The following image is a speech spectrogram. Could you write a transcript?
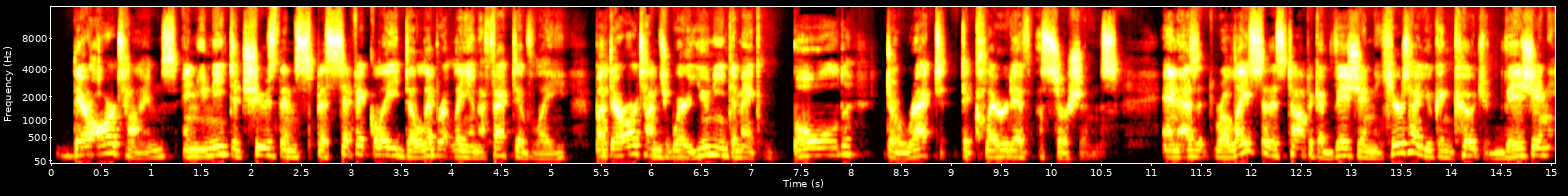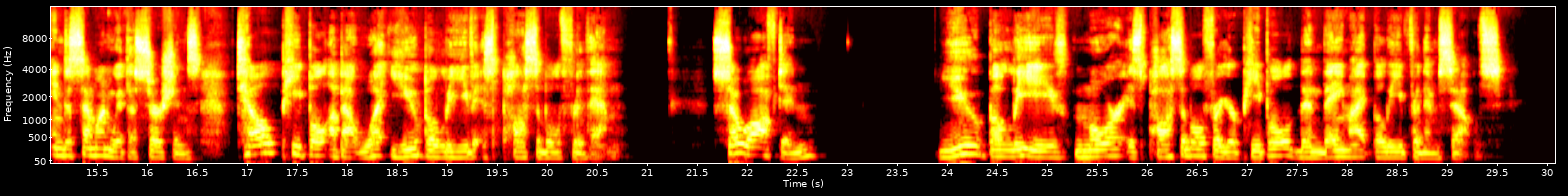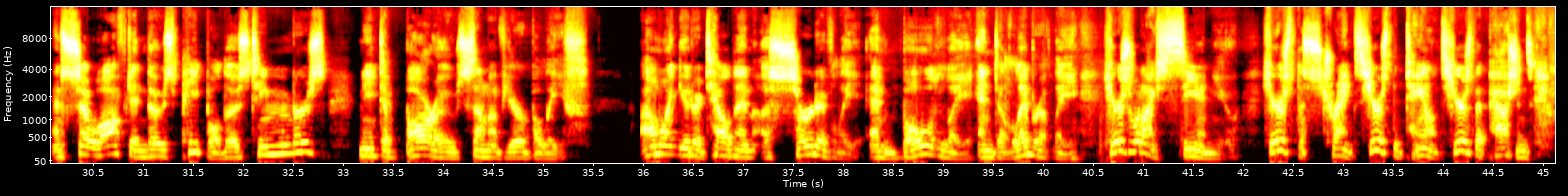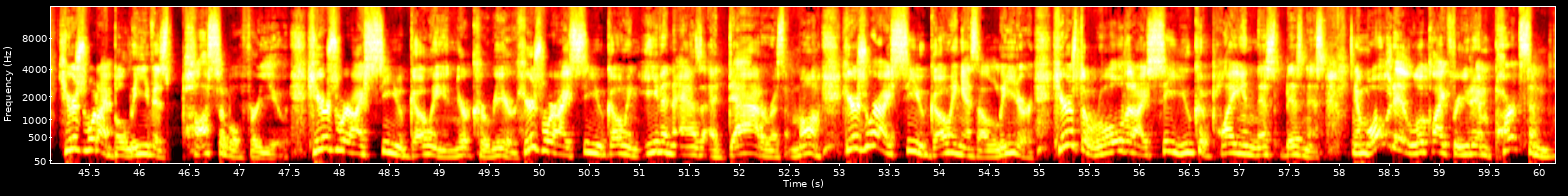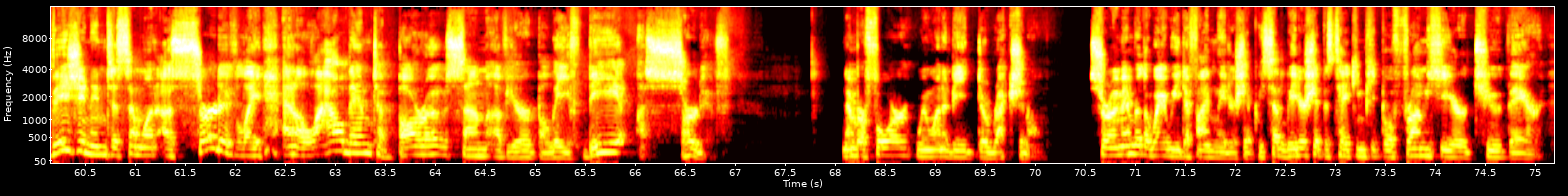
There are times, and you need to choose them specifically, deliberately, and effectively, but there are times where you need to make bold, direct declarative assertions. And as it relates to this topic of vision, here's how you can coach vision into someone with assertions. Tell people about what you believe is possible for them. So often, you believe more is possible for your people than they might believe for themselves. And so often, those people, those team members, need to borrow some of your belief. I want you to tell them assertively and boldly and deliberately here's what I see in you. Here's the strengths. Here's the talents. Here's the passions. Here's what I believe is possible for you. Here's where I see you going in your career. Here's where I see you going even as a dad or as a mom. Here's where I see you going as a leader. Here's the role that I see you could play in this business. And what would it look like for you to impart some vision into someone assertively and allow them to borrow some of your belief? Be assertive. Number four, we want to be directional. So remember the way we define leadership. We said leadership is taking people from here to there.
